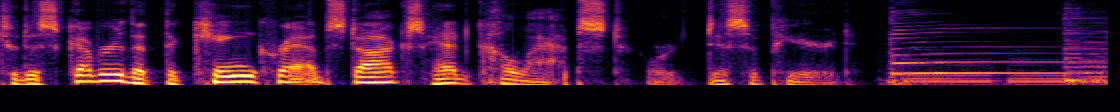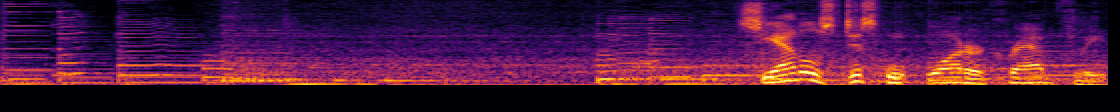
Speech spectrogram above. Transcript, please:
to discover that the king crab stocks had collapsed or disappeared. Seattle's distant water crab fleet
